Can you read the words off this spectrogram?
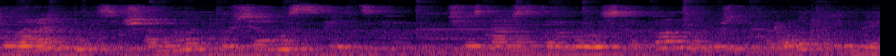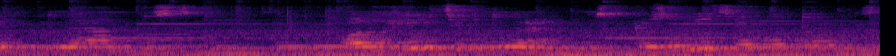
Толерантність шанують у всьому світі. 16 листопада Міжнародний день толерантності. У англійці толерантність розуміють як готовність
